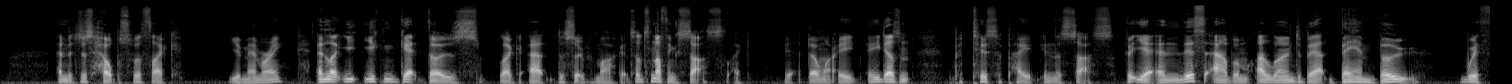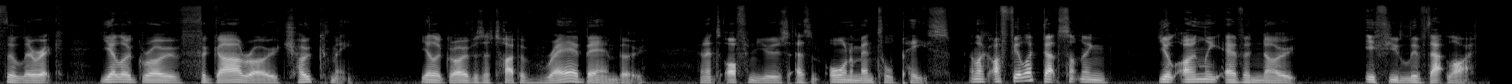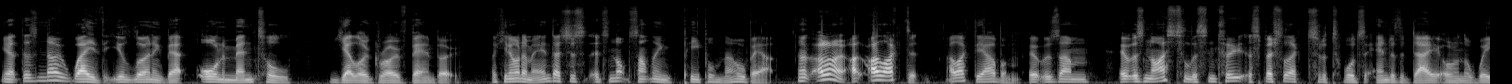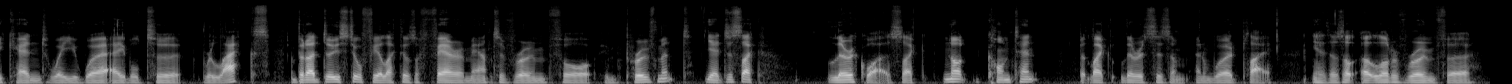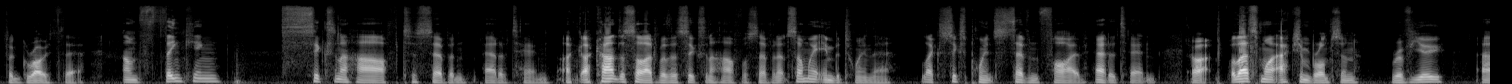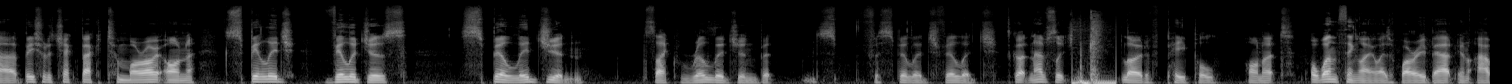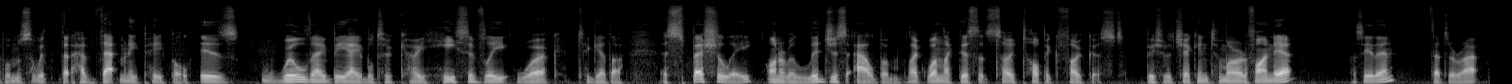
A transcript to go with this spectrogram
and it just helps with like your memory. And like you, you can get those like at the supermarket. So it's nothing sus. Like yeah, don't worry. He, he doesn't participate in the sus. But yeah, and this album I learned about bamboo with the lyric Yellow Grove Figaro choke me. Yellow Grove is a type of rare bamboo and it's often used as an ornamental piece. And like I feel like that's something you'll only ever know if you live that life. You know, there's no way that you're learning about ornamental yellow grove bamboo. Like you know what I mean? That's just it's not something people know about. I, don't know. I, I liked it. I liked the album. It was um it was nice to listen to, especially like sort of towards the end of the day or on the weekend where you were able to relax. But I do still feel like there was a fair amount of room for improvement. Yeah, just like lyric wise, like not content, but like lyricism and wordplay. Yeah, there's a, a lot of room for, for growth there. I'm thinking six and a half to seven out of ten. I, I can't decide whether six and a half or seven. It's somewhere in between there, like six point seven five out of ten. All right, well that's my Action Bronson review. Uh, be sure to check back tomorrow on Spillage Villages Spilligion. It's like religion, but for Spillage Village. It's got an absolute load of people on it. Or one thing I always worry about in albums with that have that many people is will they be able to cohesively work together, especially on a religious album like one like this that's so topic focused. Be sure to check in tomorrow to find out. I'll see you then. That's a wrap.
